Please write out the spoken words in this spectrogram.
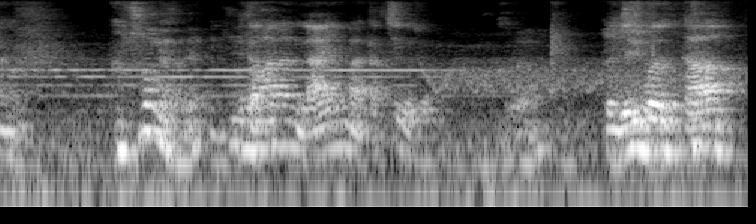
아니, 그 수만 계산해? 해당하는 라인만 딱 찍어줘. 아, 그래요? 그 예전 다단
